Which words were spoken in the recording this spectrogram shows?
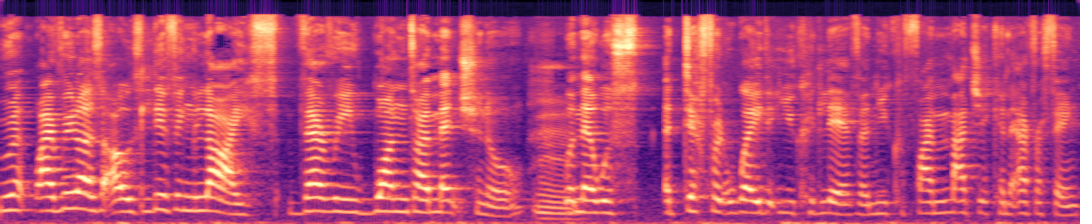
I realized that I was living life very one dimensional when there was a different way that you could live and you could find magic and everything.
